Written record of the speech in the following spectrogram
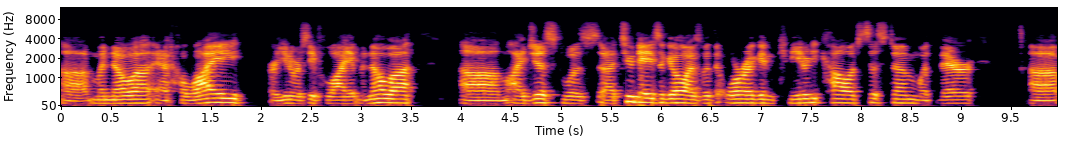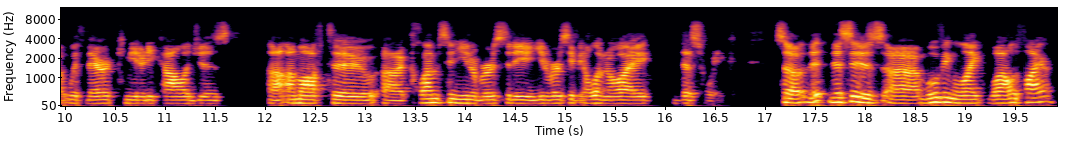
uh, Manoa at Hawaii, or University of Hawaii at Manoa. Um, I just was uh, two days ago. I was with the Oregon Community College System with their uh, with their community colleges. Uh, I'm off to uh, Clemson University, and University of Illinois this week. So th this is uh, moving like wildfire.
